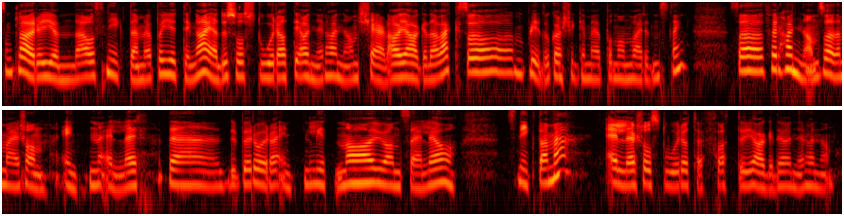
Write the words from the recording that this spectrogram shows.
som klarer å gjemme deg og snike deg med på gytinga. Er du så stor at de andre hannene ser deg og jager deg vekk, så blir du kanskje ikke med på noen verdens ting. Så for hannene så er det mer sånn enten-eller. Du bør være enten liten og uanselig og snike deg med, eller så stor og tøff at du jager de andre hannene.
